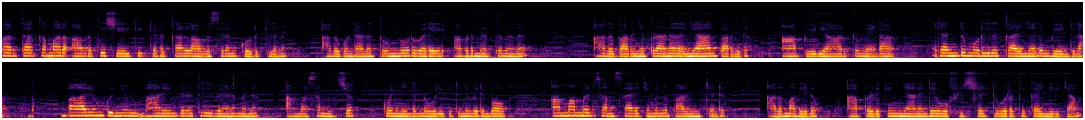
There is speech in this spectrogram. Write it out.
ഭർത്താക്കന്മാർ അവർക്ക് ശരിക്ക് കിടക്കാനുള്ള അവസരം കൊടുക്കില്ലെന്ന് അതുകൊണ്ടാണ് തൊണ്ണൂറ് വരെ അവിടെ നിർത്തുന്നത്. അത് പറഞ്ഞപ്പോഴാണ് ഞാൻ പറഞ്ഞത് ആ പേടി ആർക്കും വേണ്ട. രണ്ട് മുറിയിൽ കഴിഞ്ഞാലും വേണ്ടില്ല. ഭാനുവും കുഞ്ഞും ഭാനേന്ദ്രത്തിൽ വേണമെന്ന് അമ്മ സമ്മതിച്ചു. കുഞ്ഞിന്റെ നൂലുകെട്ടിന് വരുമ്പോൾ അമ്മമ്മയോട് സംസാരിക്കുമെന്ന് പറഞ്ഞിട്ടുണ്ട്. അത് മതിയിടും അപ്പോഴേക്കും ഞാൻ എന്റെ ഒഫീഷ്യൽ ടൂറൊക്കെ കഴിഞ്ഞിരിക്കാം.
